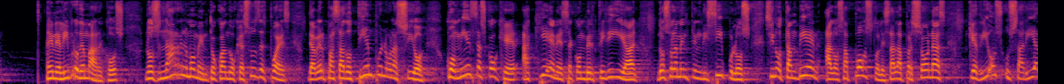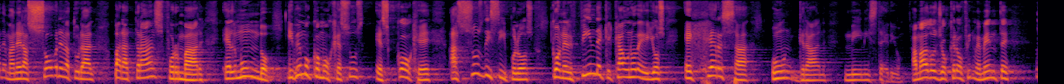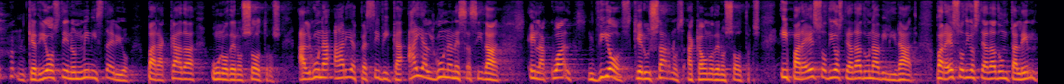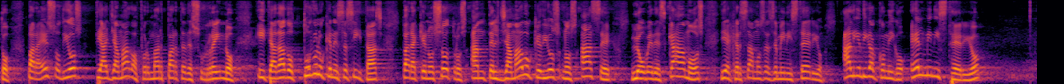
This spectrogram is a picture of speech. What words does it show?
en el libro de Marcos nos narra el momento cuando Jesús después de haber pasado tiempo en oración comienza a escoger a quienes se convertirían no solamente en discípulos, sino también a los apóstoles, a las personas que Dios usaría de manera sobrenatural para transformar el mundo. Y vemos como Jesús escoge a sus discípulos con el fin de que cada uno de ellos ejerza un gran ministerio. Amados, yo creo firmemente que Dios tiene un ministerio para cada uno de nosotros. Alguna área específica, hay alguna necesidad en la cual Dios quiere usarnos a cada uno de nosotros. Y para eso Dios te ha dado una habilidad, para eso Dios te ha dado un talento, para eso Dios te ha llamado a formar parte de su reino y te ha dado todo lo que necesitas para que nosotros, ante el llamado que Dios nos hace, lo obedezcamos y ejerzamos ese ministerio. Alguien diga conmigo, el ministerio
